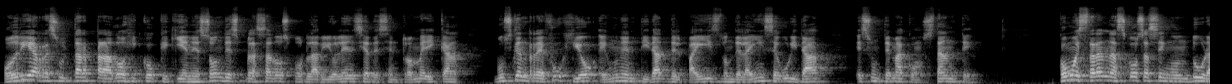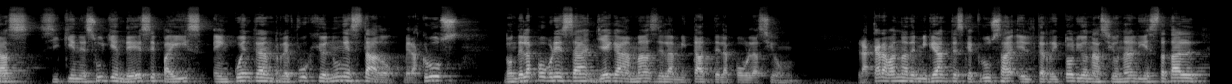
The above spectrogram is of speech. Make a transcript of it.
Podría resultar paradójico que quienes son desplazados por la violencia de Centroamérica busquen refugio en una entidad del país donde la inseguridad es un tema constante. ¿Cómo estarán las cosas en Honduras si quienes huyen de ese país encuentran refugio en un estado, Veracruz, donde la pobreza llega a más de la mitad de la población? La caravana de migrantes que cruza el territorio nacional y estatal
